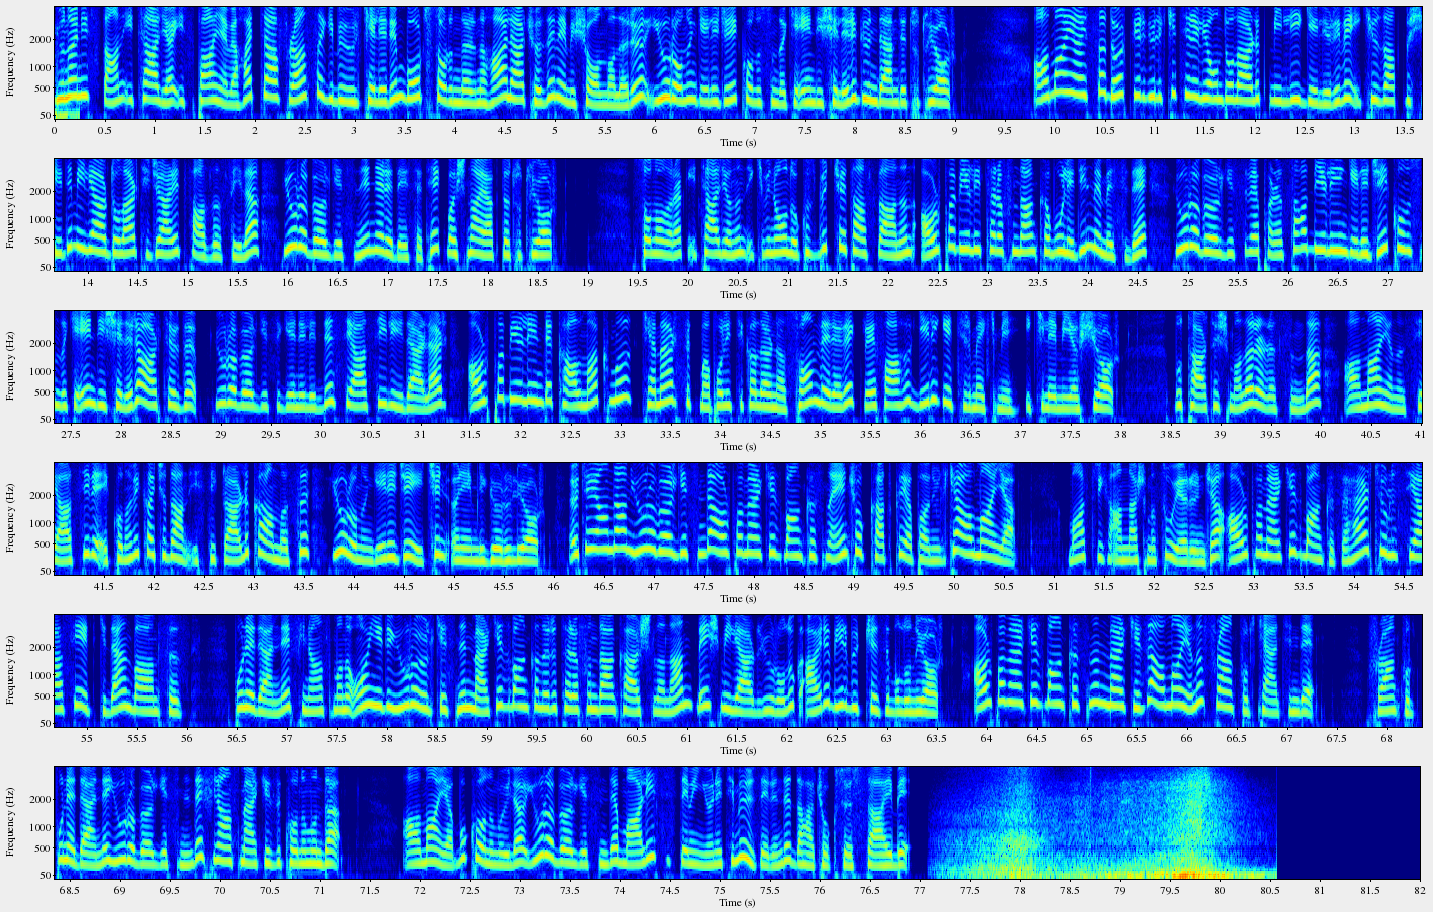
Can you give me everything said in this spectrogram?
Yunanistan, İtalya, İspanya ve hatta Fransa gibi ülkelerin borç sorunlarını hala çözememiş olmaları Euro'nun geleceği konusundaki endişeleri gündemde tutuyor. Almanya ise 4,2 trilyon dolarlık milli geliri ve 267 milyar dolar ticaret fazlasıyla Euro bölgesini neredeyse tek başına ayakta tutuyor. Son olarak İtalya'nın 2019 bütçe taslağının Avrupa Birliği tarafından kabul edilmemesi de Euro bölgesi ve parasal birliğin geleceği konusundaki endişeleri artırdı. Euro bölgesi genelinde siyasi liderler Avrupa Birliği'nde kalmak mı, kemer sıkma politikalarına son vererek refahı geri getirmek mi ikilemi yaşıyor. Bu tartışmalar arasında Almanya'nın siyasi ve ekonomik açıdan istikrarlı kalması Euro'nun geleceği için önemli görülüyor. Öte yandan Euro bölgesinde Avrupa Merkez Bankası'na en çok katkı yapan ülke Almanya. Maastricht Anlaşması uyarınca Avrupa Merkez Bankası her türlü siyasi etkiden bağımsız. Bu nedenle finansmanı 17 euro ülkesinin merkez bankaları tarafından karşılanan 5 milyar euroluk ayrı bir bütçesi bulunuyor. Avrupa Merkez Bankası'nın merkezi Almanya'nın Frankfurt kentinde. Frankfurt bu nedenle Euro bölgesinin de finans merkezi konumunda. Almanya bu konumuyla Euro bölgesinde mali sistemin yönetimi üzerinde daha çok söz sahibi.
